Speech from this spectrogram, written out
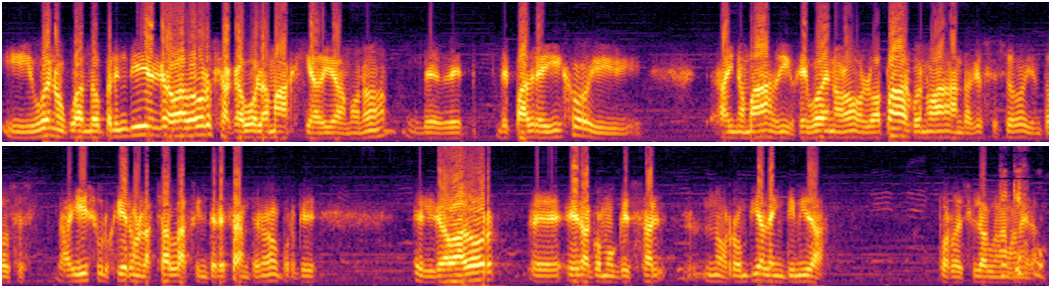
Y bueno, cuando prendí el grabador se acabó la magia, digamos, ¿no? De, de, de padre e hijo y ahí nomás dije, bueno, no, lo apago, no anda, qué sé yo, y entonces ahí surgieron las charlas interesantes, ¿no? Porque el grabador eh, era como que sal- nos rompía la intimidad, por decirlo de alguna ¿Qué- qué manera.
